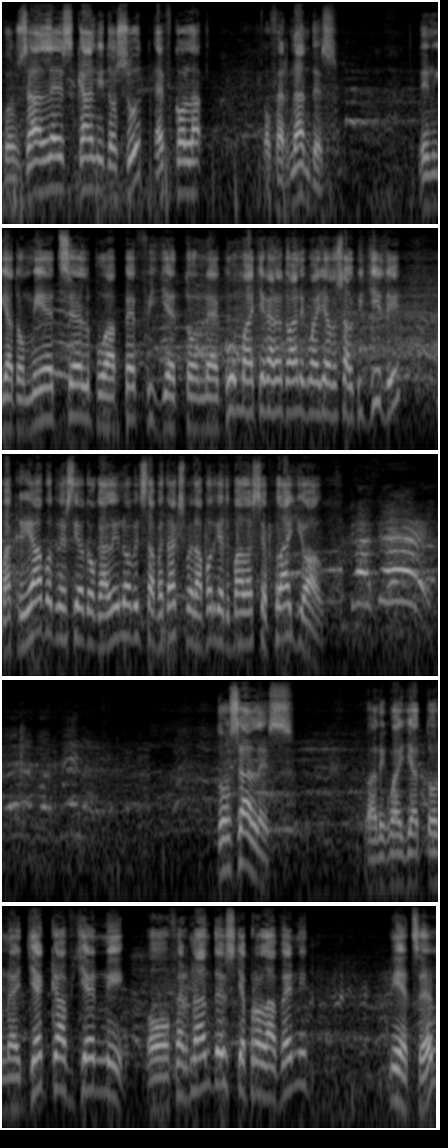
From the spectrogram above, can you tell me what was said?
Γκονζάλες κάνει το σουτ, εύκολα ο Φερνάντες. Είναι για τον Μίετσελ που απέφυγε τον ε, Γκούμα και έκανε το άνοιγμα για τον Σαλπικίδη. Μακριά από την αιστεία του Καλίνοβιτς θα πετάξει με τα πόδια την μπάλα σε πλάγιο out. Γκονζάλες. Το άνοιγμα για τον ε, Γκέκα βγαίνει ο Φερνάντες και προλαβαίνει Μίετσελ.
